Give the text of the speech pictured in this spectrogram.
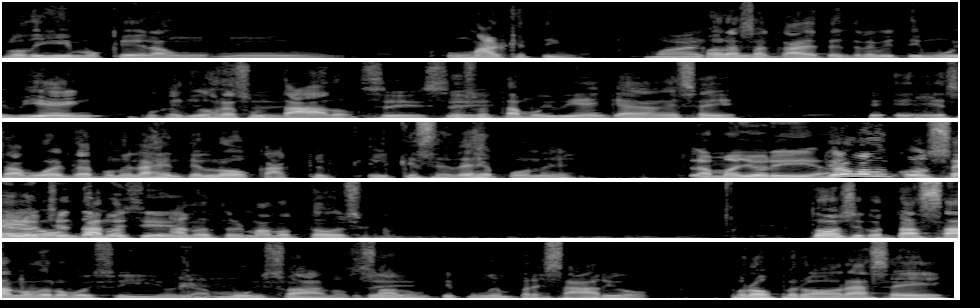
lo dijimos que era un marketing para sacar esta entrevista y muy bien, porque dio resultados. Sí, sí, Eso está muy bien que hagan ese e, e, esa vuelta de poner a la gente loca, que el, que se deje poner. La mayoría. Yo le voy a dar un consejo a, nuestro hermano Tóxico. Tóxico está sano de los bolsillos, ya muy sano, un tipo, un empresario próspero. Ahora se,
